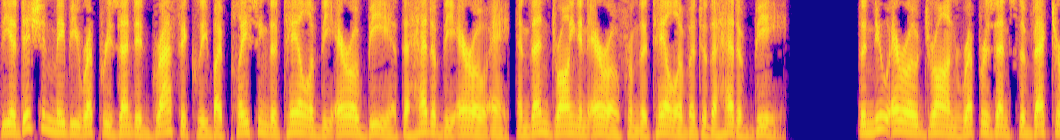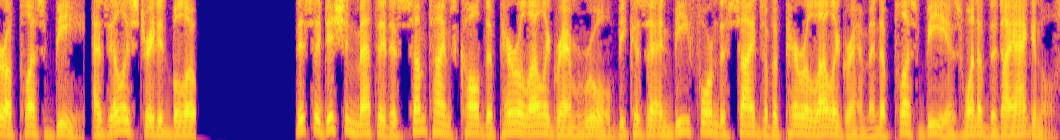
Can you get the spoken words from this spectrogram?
the addition may be represented graphically by placing the tail of the arrow B at the head of the arrow A, and then drawing an arrow from the tail of A to the head of B. The new arrow drawn represents the vector A plus B, as illustrated below. This addition method is sometimes called the parallelogram rule because A and B form the sides of a parallelogram and A plus B is one of the diagonals.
